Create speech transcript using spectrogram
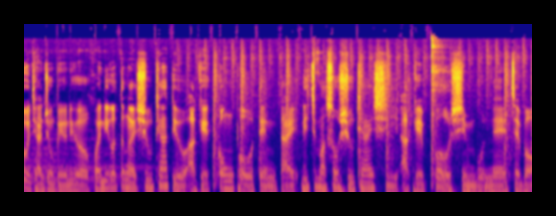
各位听众朋友，你好，欢迎你搁转来收听到阿捷广播电台。你即马所收听的是阿捷报新闻的节目。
